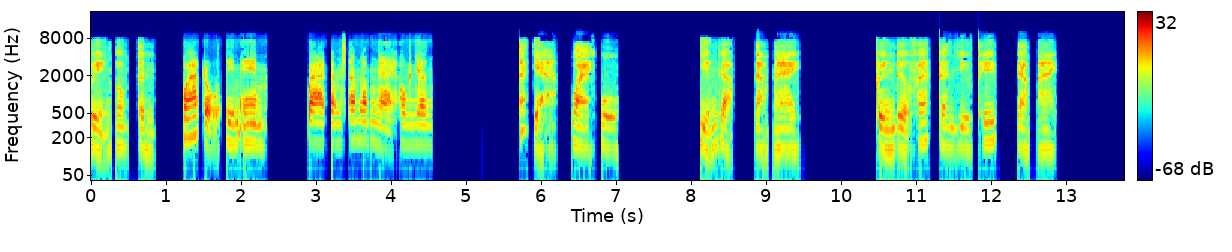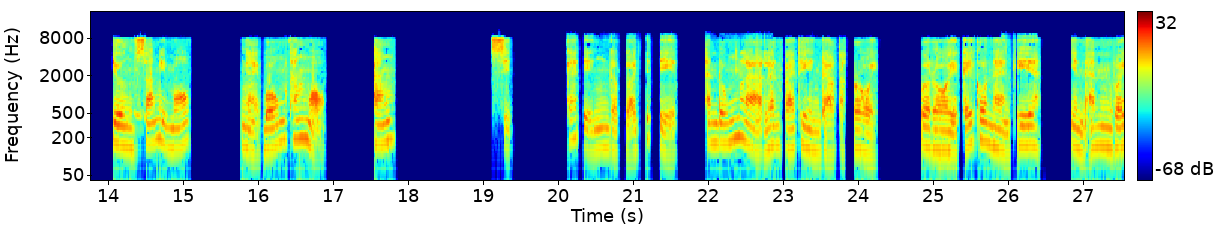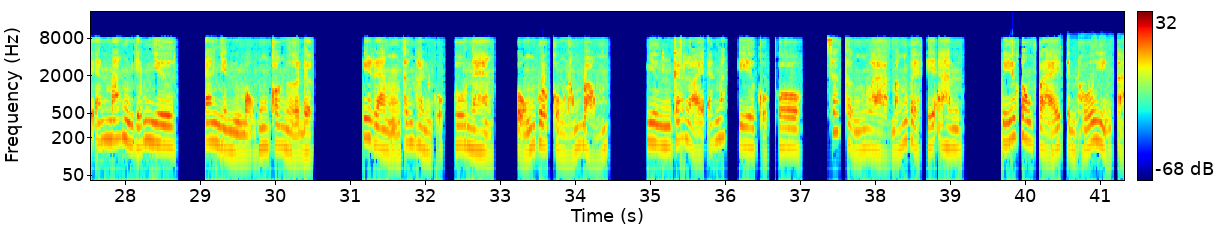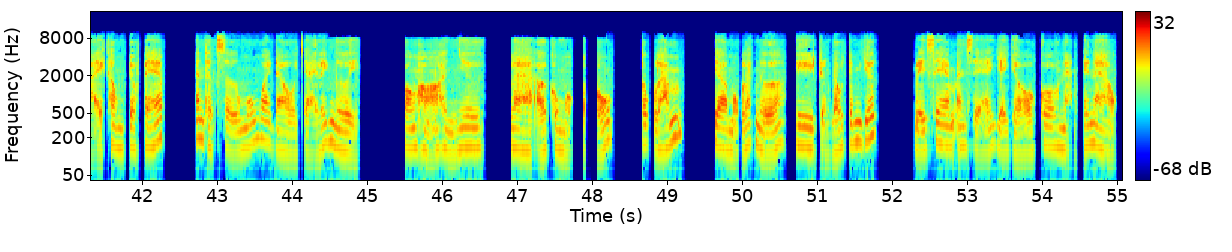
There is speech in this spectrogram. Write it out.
truyện ngôn tình, khóa trụ tim em, 385 ngày hôn nhân. Tác giả Hoài Vũ Diễn đọc Đào Mai. Truyện được phát trên Youtube Đào Mai. Chương 61 Ngày 4 tháng 1 Tháng. Xịt. Cái điện gặp gỡ chết tiệt. Anh đúng là lên phải thiền đạo tặc rồi. Vừa rồi cái cô nàng kia nhìn anh với ánh mắt giống như đang nhìn một con ngựa đực. Khi rằng thân hình của cô nàng cũng vô cùng nóng bỏng, nhưng cái loại ánh mắt kia của cô xác thực là bắn về phía anh. Nếu không phải tình huống hiện tại không cho phép, anh thật sự muốn quay đầu chạy lấy người. Bọn họ hình như là ở cùng một tổ, tốt lắm, chờ một lát nữa khi trận đấu chấm dứt, để xem anh sẽ dạy dỗ cô nàng thế nào.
